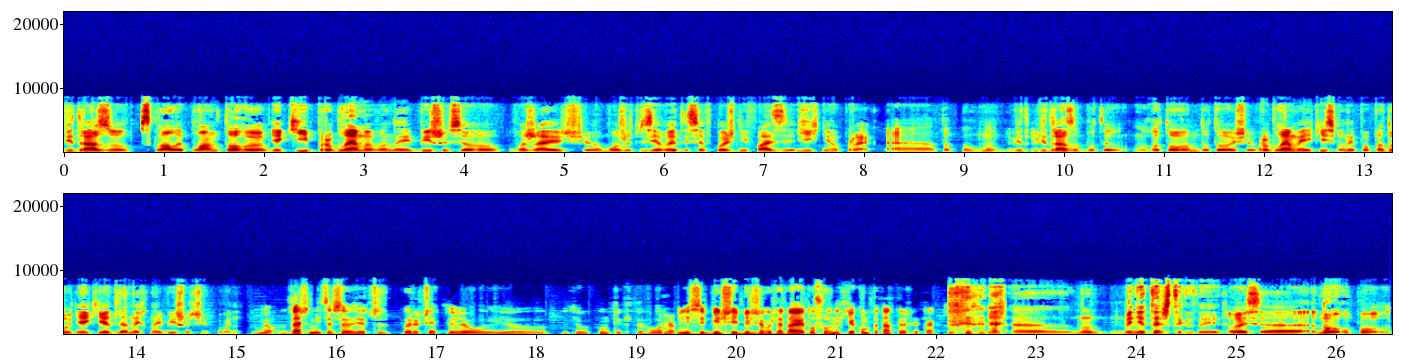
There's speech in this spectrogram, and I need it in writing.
відразу склали план того, які проблеми вони більше всього вважають, що можуть з'явитися в кожній фазі їхнього проекту. Тобто, ну від відразу відразу бути готовим до того, що проблеми якісь вони попадуть, які для них найбільш очікувані. Ну, знаєш, мені це все я перечитую, я, ті от пункти, які ти говориш. Мені все більше і більше виглядає то, що в них є компетентний архітектор. Е, ну, мені теж так здається. Ось, е, ну, по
